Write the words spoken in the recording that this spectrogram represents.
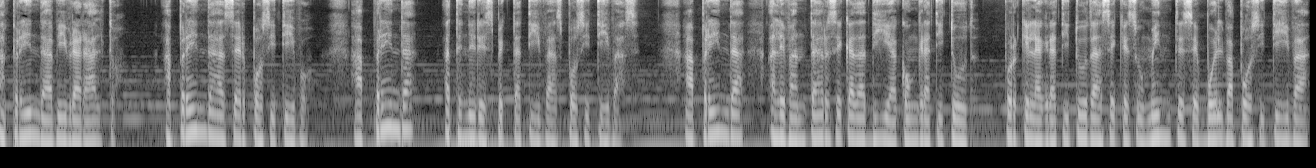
Aprenda a vibrar alto, aprenda a ser positivo, aprenda a tener expectativas positivas, aprenda a levantarse cada día con gratitud, porque la gratitud hace que su mente se vuelva positiva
